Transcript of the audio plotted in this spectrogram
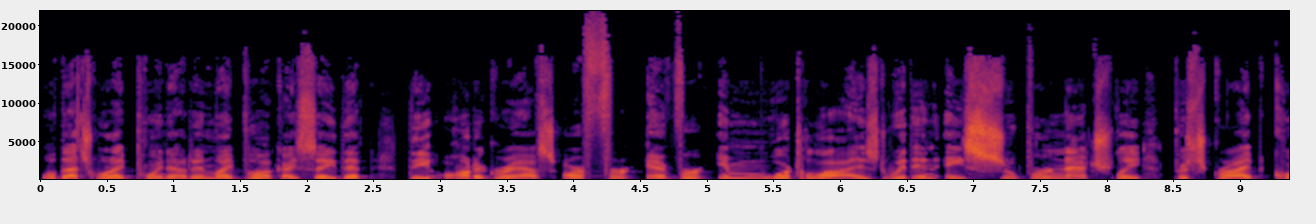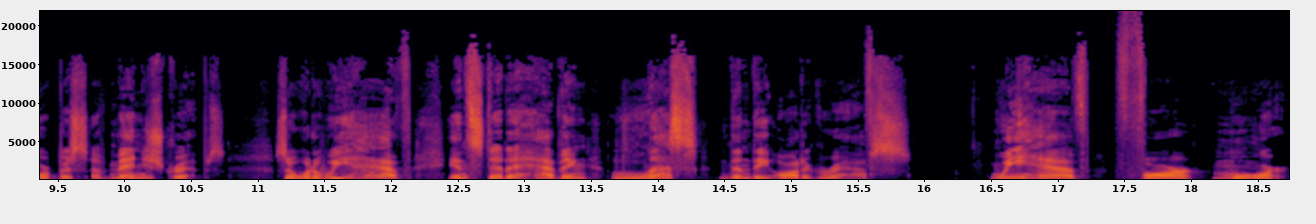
Well, that's what I point out in my book. I say that the autographs are forever immortalized within a supernaturally prescribed corpus of manuscripts. So, what do we have? Instead of having less than the autographs, we have far more.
